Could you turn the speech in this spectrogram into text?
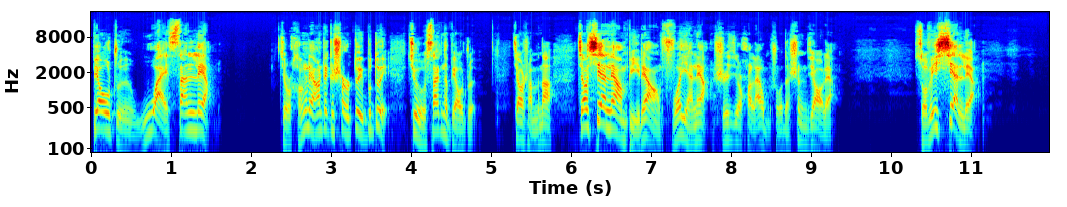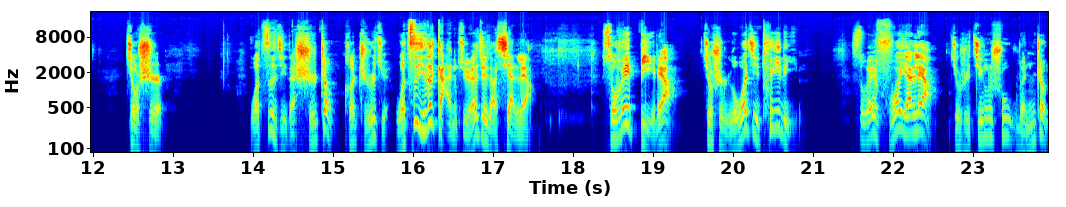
标准无外三量，就是衡量这个事儿对不对，就有三个标准。”叫什么呢？叫限量、比量、佛言量，实际就是后来我们说的圣教量。所谓限量，就是我自己的实证和直觉，我自己的感觉就叫限量。所谓比量，就是逻辑推理；所谓佛言量，就是经书文证。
